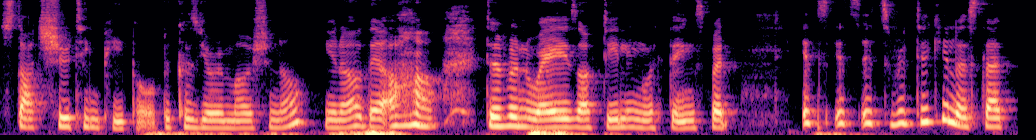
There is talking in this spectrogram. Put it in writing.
start shooting people because you're emotional. You know, there are different ways of dealing with things, but it's it's it's ridiculous that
